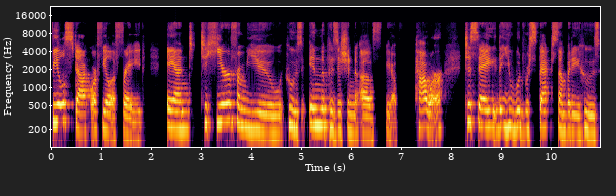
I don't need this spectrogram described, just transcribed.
feel stuck, or feel afraid. And to hear from you, who's in the position of, you know, power, to say that you would respect somebody who's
